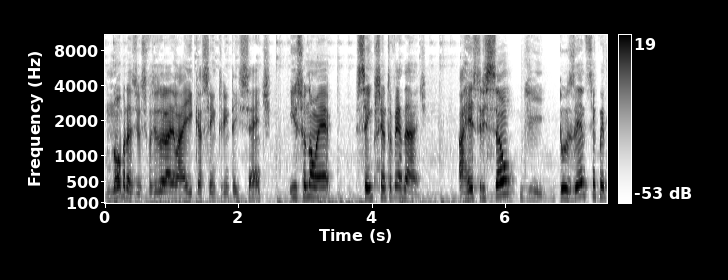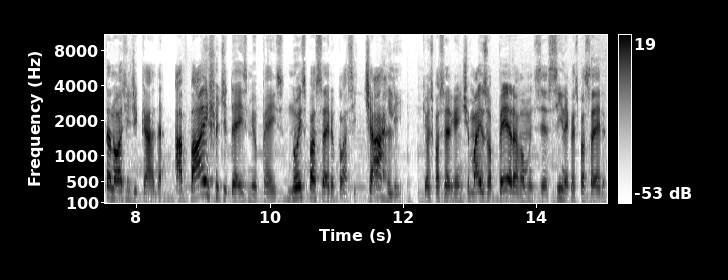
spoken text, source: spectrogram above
no Brasil, se vocês olharem lá a ICA 137, isso não é 100% verdade a restrição de 250 nós indicada abaixo de 10 mil pés no espaço aéreo classe Charlie, que é o espaço aéreo que a gente mais opera, vamos dizer assim, né, que é o espaço aéreo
